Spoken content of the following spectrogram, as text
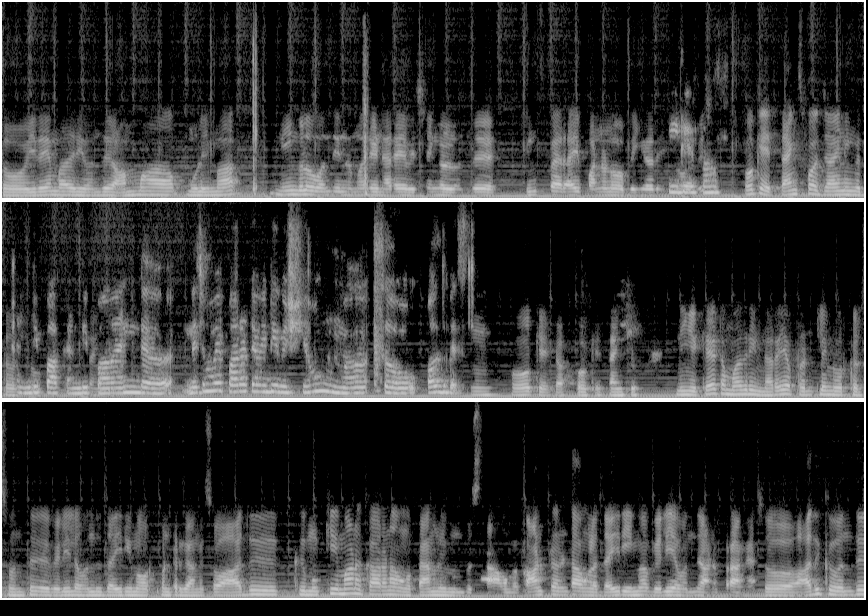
ஸோ இதே மாதிரி வந்து அம்மா மூலியமா நீங்களும் வந்து இந்த மாதிரி நிறைய விஷயங்கள் வந்து இன்ஸ்பயர் ஆகி பண்ணணும் அப்படிங்கிறது okay thanks for joining with கண்டிப்பா கண்டிப்பா. அண்ட் நிஜமாவே பாராட்ட வேண்டிய விஷயம் ஸோ ஆல் தி பெஸ்ட் ம் ஓகேக்கா ஓகே தேங்க்யூ நீங்க கேட்ட மாதிரி நிறைய ஃப்ரண்ட்லைன் ஒர்க்கர்ஸ் வந்து வெளியில வந்து தைரியமா ஒர்க் பண்ணிருக்காங்க. ஸோ அதுக்கு முக்கியமான காரணம் அவங்க ஃபேமிலி மெம்பர்ஸ் தான். அவங்க கான்ஃபிடென்ட்டா அவங்கள தைரியமா வெளியே வந்து அனுப்புறாங்க. ஸோ அதுக்கு வந்து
